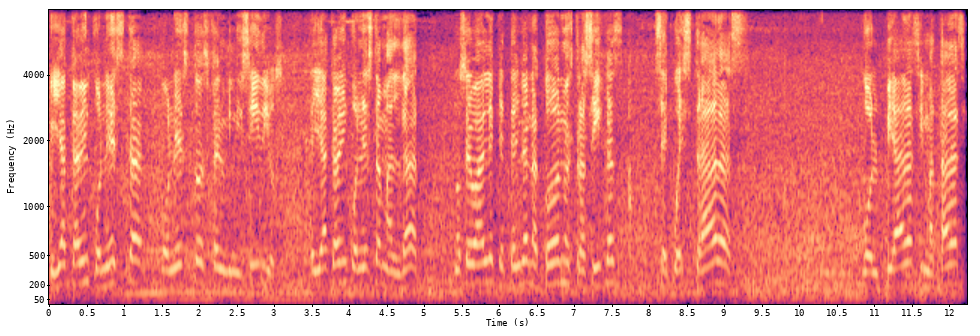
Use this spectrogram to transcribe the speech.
Que ya acaben con esta, con estos feminicidios, que ya acaben con esta maldad. No se vale que tengan a todas nuestras hijas secuestradas. golpeadas y matadas.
